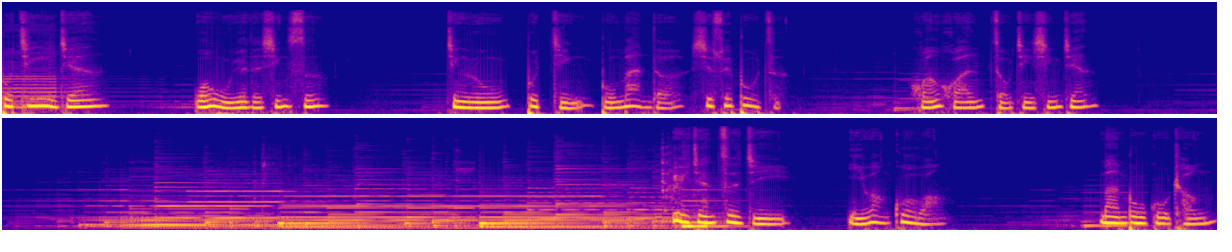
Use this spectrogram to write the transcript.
不经意间，我五月的心思，竟如不紧不慢的细碎步子，缓缓走进心间。遇见自己，遗忘过往，漫步古城，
